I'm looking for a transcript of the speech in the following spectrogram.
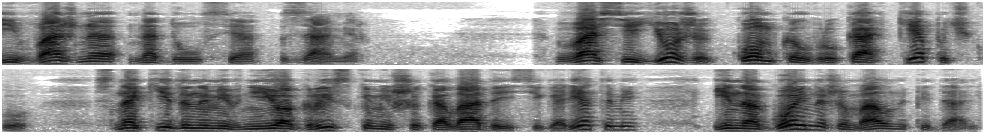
и, важно, надулся, замер. Вася ежик комкал в руках кепочку с накиданными в нее огрызками шоколада и сигаретами и ногой нажимал на педаль.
